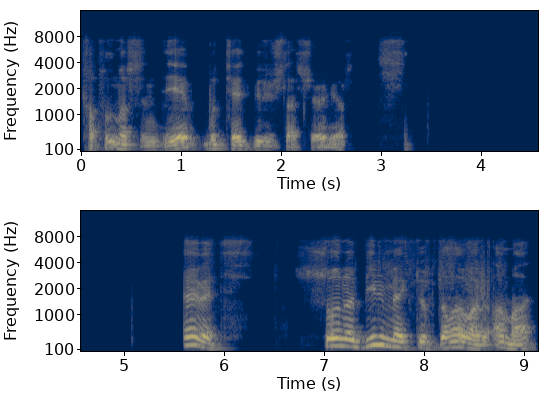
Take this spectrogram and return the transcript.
kapılmasın diye bu tedbir üstad söylüyor. Evet, sonra bir mektup daha var ama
